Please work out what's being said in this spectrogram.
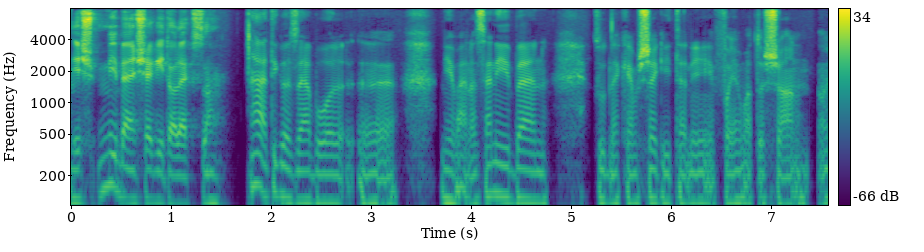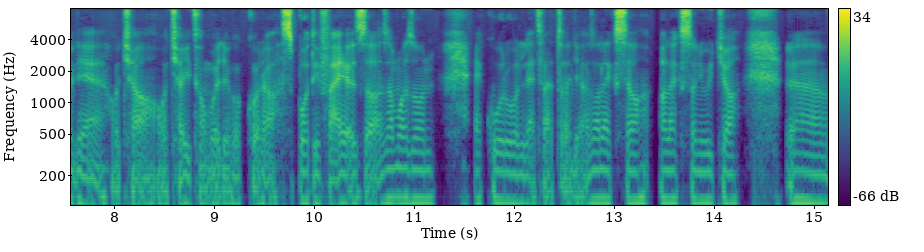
És miben segít Alexa? Hát igazából uh, nyilván a zenében tud nekem segíteni folyamatosan, ugye, hogyha, hogyha itthon vagyok, akkor a Spotify az az Amazon Echo-ról, illetve hát ugye az Alexa, Alexa nyújtja uh,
